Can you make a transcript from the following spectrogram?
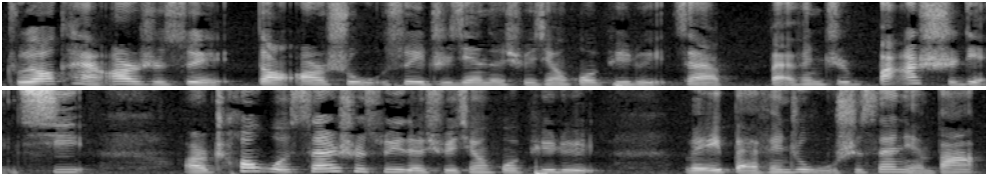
主要看二十岁到二十五岁之间的学前获批率在百分之八十点七，而超过三十岁的学前获批率为百分之五十三点八。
